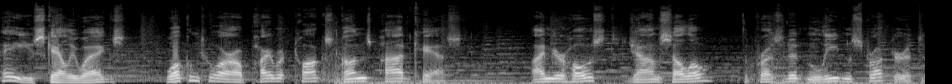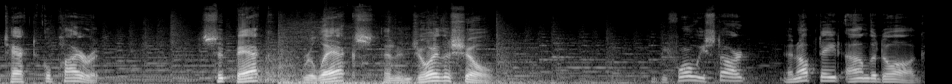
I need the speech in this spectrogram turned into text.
Hey, you scallywags. Welcome to our Pirate Talks Guns podcast. I'm your host, John Cello, the president and lead instructor at the Tactical Pirate. Sit back, relax, and enjoy the show. Before we start, an update on the dog.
